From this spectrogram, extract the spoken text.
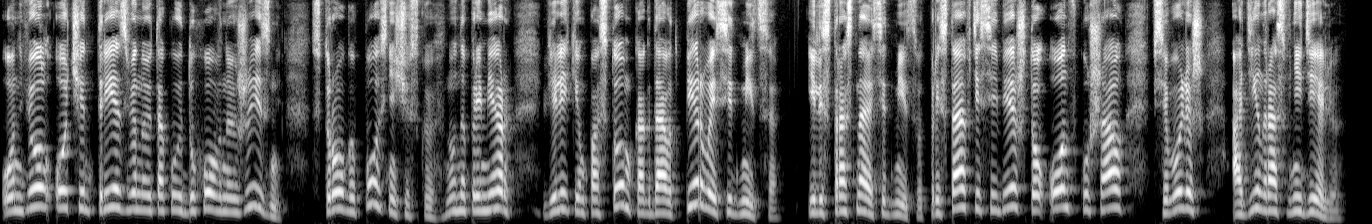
он вел очень трезвенную такую духовную жизнь, строго постническую. Ну, например, Великим постом, когда вот первая седмица – или страстная седмица. Вот представьте себе, что он вкушал всего лишь один раз в неделю.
